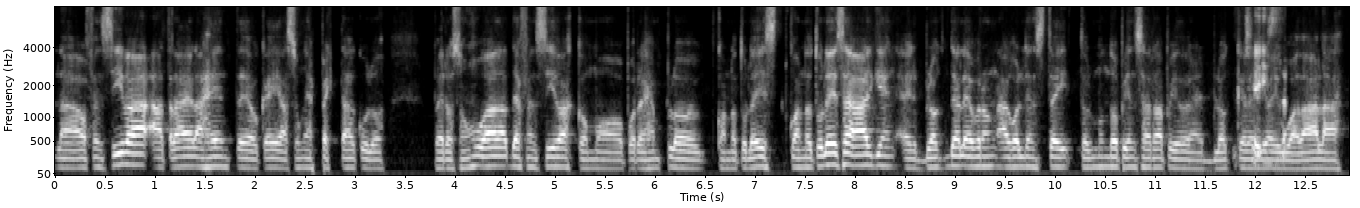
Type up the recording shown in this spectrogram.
la ofensiva atrae a la gente, ok, hace un espectáculo, pero son jugadas defensivas como, por ejemplo, cuando tú le dices, cuando tú le dices a alguien el block de LeBron a Golden State, todo el mundo piensa rápido en el block que le dio a Iguadala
